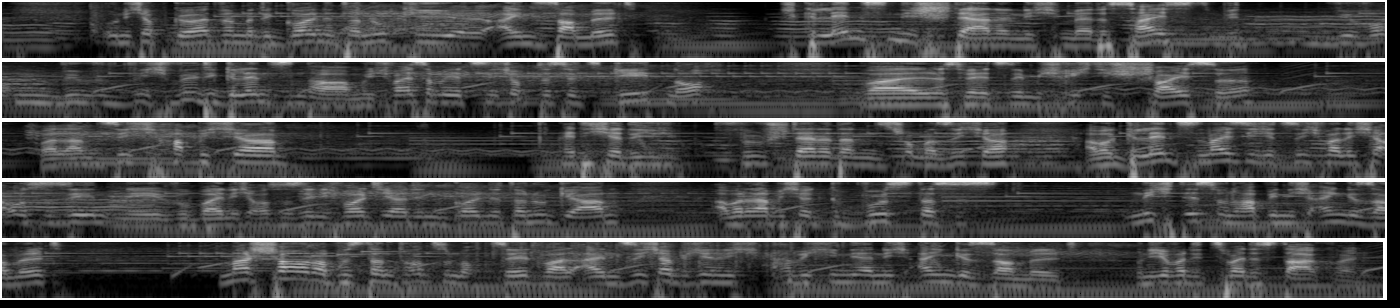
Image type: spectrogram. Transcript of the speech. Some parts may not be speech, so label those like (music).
Und ich habe gehört, wenn man den goldenen Tanuki äh, einsammelt, glänzen die Sterne nicht mehr. Das heißt, wir, wir, wir, ich will die glänzend haben. Ich weiß aber jetzt nicht, ob das jetzt geht noch. Weil das wäre jetzt nämlich richtig scheiße. Weil an sich habe ich ja hätte ich ja die 5 Sterne dann schon mal sicher. Aber glänzen weiß ich jetzt nicht, weil ich ja auszusehen. Nee, wobei nicht auszusehen. Ich wollte ja den goldenen Tanuki haben. Aber dann habe ich ja gewusst, dass es nicht ist und habe ihn nicht eingesammelt. Mal schauen, ob es dann trotzdem noch zählt, weil an sich habe ich, ja hab ich ihn ja nicht eingesammelt. Und hier war die zweite Starcoin.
